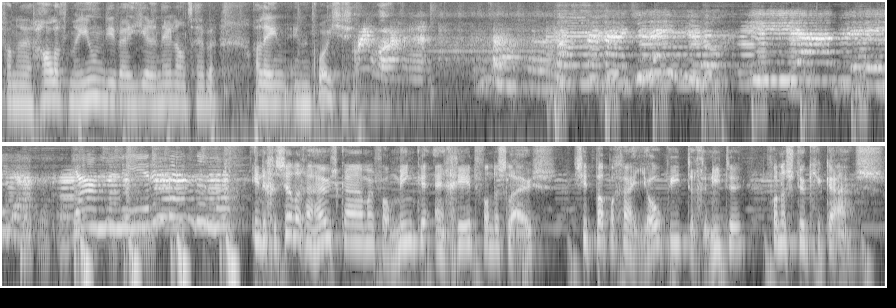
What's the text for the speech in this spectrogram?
van de half miljoen die wij hier in Nederland hebben... alleen in een kooitje zitten. Ja, meneer, ik ben er nog. In de gezellige huiskamer van Minke en Geert van der Sluis... zit papegaai Jopie te genieten van een stukje kaas.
